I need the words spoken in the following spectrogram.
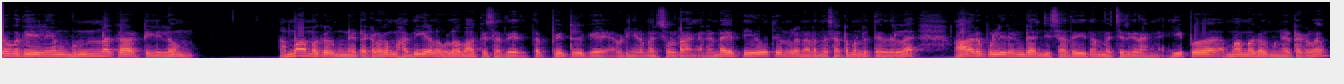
தொகுதியிலையும் முன்ன காட்டிலும் அம்மா மக்கள் முன்னேற்ற கழகம் அதிக அளவில் வாக்கு சதவீதத்தை பெற்றிருக்கு அப்படிங்கிற மாதிரி சொல்கிறாங்க ரெண்டாயிரத்தி இருபத்தி ஒன்றில் நடந்த சட்டமன்ற தேர்தலில் ஆறு புள்ளி ரெண்டு அஞ்சு சதவீதம் வச்சுருக்கிறாங்க. இப்போ அம்மா மக்கள் முன்னேற்ற கழகம்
